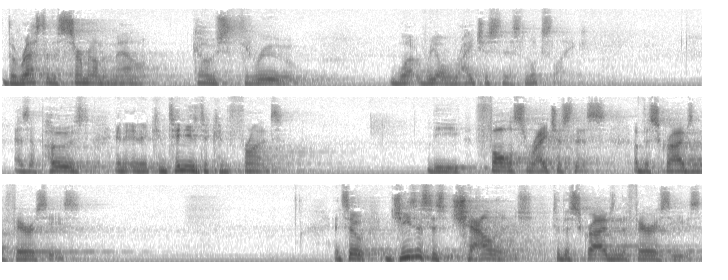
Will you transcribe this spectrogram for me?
The rest of the Sermon on the Mount goes through what real righteousness looks like, as opposed, and, and it continues to confront the false righteousness of the scribes and the Pharisees. And so, Jesus' challenge to the scribes and the Pharisees,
